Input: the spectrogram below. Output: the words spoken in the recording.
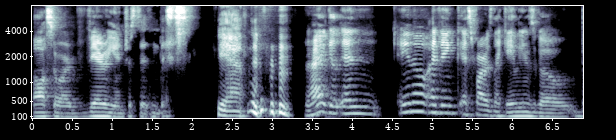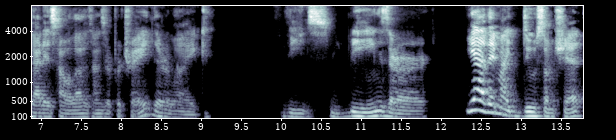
also are very interested in this. Yeah. right? and you know i think as far as like aliens go that is how a lot of times they're portrayed they're like these beings that are yeah they might do some shit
